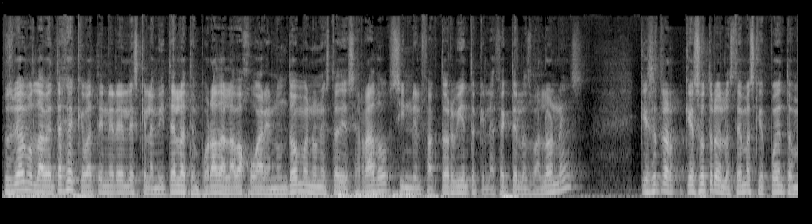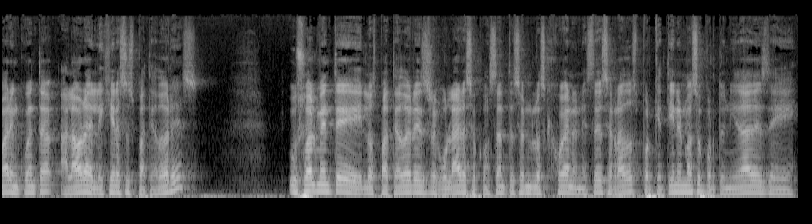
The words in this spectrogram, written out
Pues veamos, la ventaja que va a tener él es que la mitad de la temporada la va a jugar en un domo, en un estadio cerrado, sin el factor viento que le afecte los balones, que es otro, que es otro de los temas que pueden tomar en cuenta a la hora de elegir a sus pateadores. Usualmente los pateadores regulares o constantes son los que juegan en estadios cerrados porque tienen más oportunidades de,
